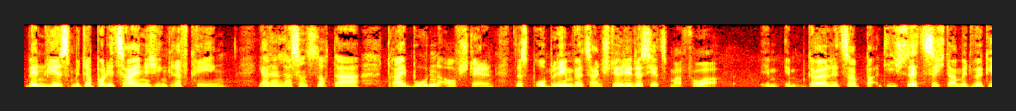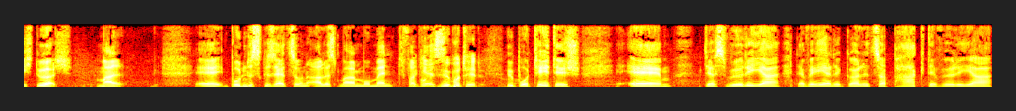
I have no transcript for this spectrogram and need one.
wenn wir es mit der Polizei nicht in den Griff kriegen, ja, dann lass uns doch da drei Buden aufstellen. Das Problem wird sein, stell dir das jetzt mal vor, im, im Görlitzer, die setzt sich damit wirklich durch. Mal äh, Bundesgesetze und alles mal einen Moment vergessen. Hypothetisch. Hypothetisch. Ähm, das würde ja, da wäre ja der Görlitzer Park, der würde ja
